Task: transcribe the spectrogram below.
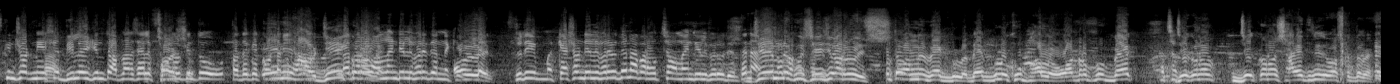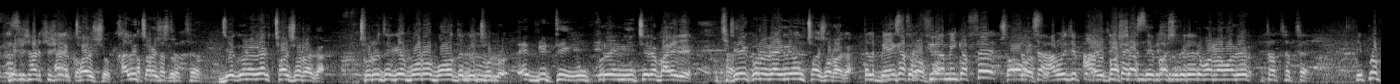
স্ক্রিনশট নিয়ে এসে দিলেই কিন্তু আপনারা চাইলে ফোনও কিন্তু তাদেরকে কন্টাক্ট এনি হাউ যে কোনো অনলাইন ডেলিভারি দেন নাকি? অনলাইন যদি ক্যাশ অন ডেলিভারিও দেন আবার হচ্ছে অনলাইন ডেলিভারিও দেন তাই না? যেমন খুশি এই যে আর উইশ তো অন্য ব্যাগগুলো। ব্যাগগুলো খুব ভালো ওয়াটারপ্রুফ আচ্ছা। ব্যাগ যে কোনো যে কোনো 3.5 থেকে ওয়াশ করতে পারে 3.5 ব্যাগ ছয়শো খালি ছয়শো। যে কোনো ব্যাগ ছয়শো টাকা। ছোট থেকে বড় বড় থেকে ছোট। এভরিথিং উপরে নিচে বাইরে। যে কোনো ব্যাগ নেবেন ছয়শো টাকা। আছে সব আছে। আর ওই যে পাশে দেখতে পান আমাদের। এই পুরো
